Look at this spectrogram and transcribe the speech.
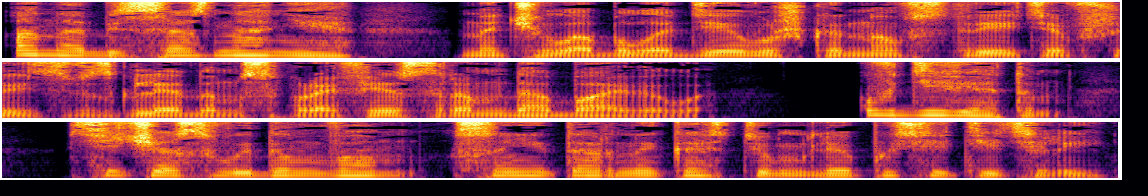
«Она без сознания», — начала была девушка, но, встретившись взглядом с профессором, добавила. «В девятом. Сейчас выдам вам санитарный костюм для посетителей.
